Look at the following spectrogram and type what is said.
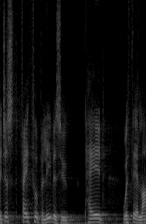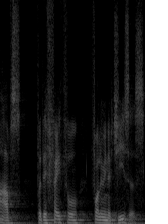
They're just faithful believers who paid with their lives for their faithful following of Jesus.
